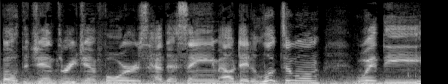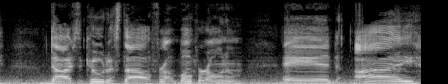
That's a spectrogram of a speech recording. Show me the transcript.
both the Gen 3, Gen 4s have that same outdated look to them with the Dodge Dakota style front bumper on them. And I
